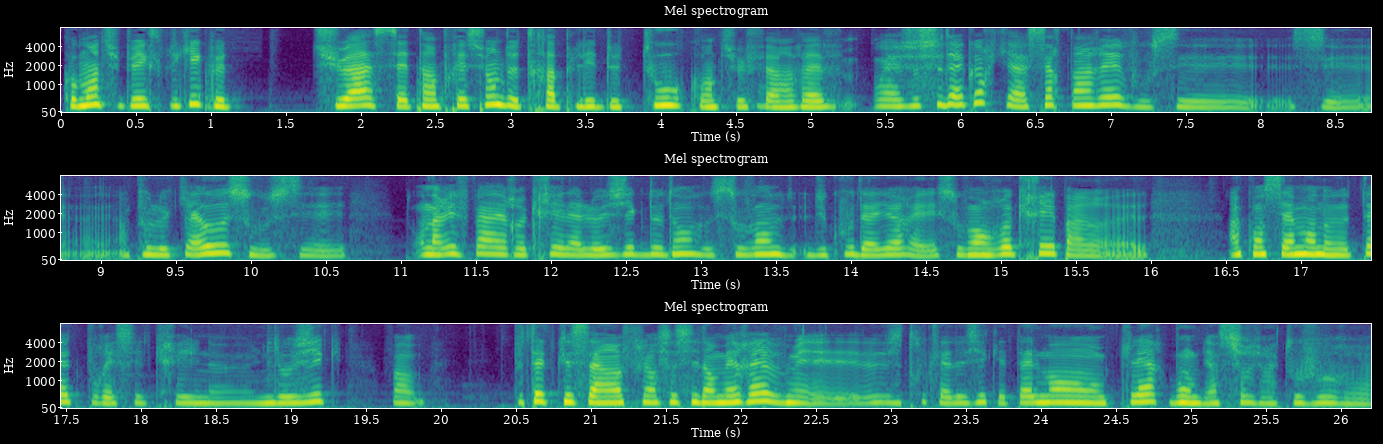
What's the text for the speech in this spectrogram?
comment tu peux expliquer que tu as cette impression de te rappeler de tout quand tu fais un rêve? Ouais, je suis d'accord qu'il y a certains rêves où c'est euh, un peu le chaos où c'est on n'arrive pas à recréer la logique dedans. Souvent, du coup, d'ailleurs, elle est souvent recréée par euh, inconsciemment dans nos têtes pour essayer de créer une, une logique. Enfin, peut-être que ça influence aussi dans mes rêves, mais je trouve que la logique est tellement claire. Bon, bien sûr, il y aura toujours, euh,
